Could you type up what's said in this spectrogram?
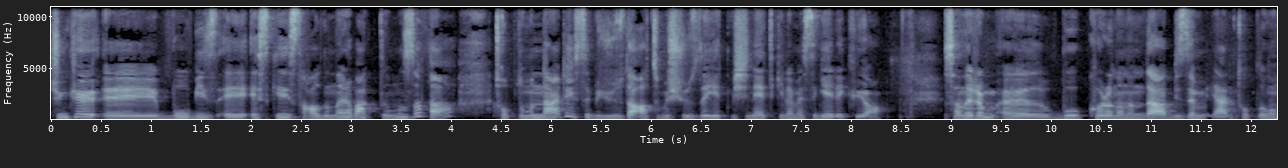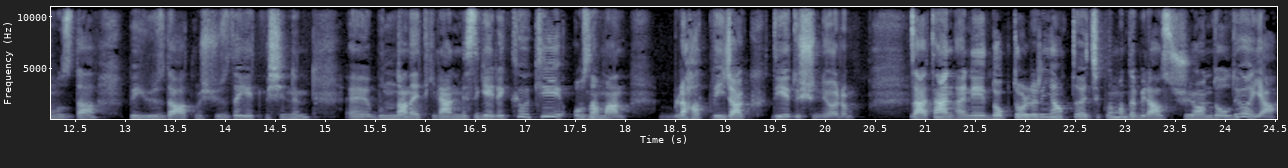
Çünkü e, bu biz e, eski salgınlara baktığımızda da toplumun neredeyse bir yüzde 60 yüzde 70'ini etkilemesi gerekiyor. Sanırım e, bu koronanın da bizim yani toplumumuzda bir yüzde altmış yüzde yetmişinin e, bundan etkilenmesi gerekiyor ki o zaman rahatlayacak diye düşünüyorum. Zaten hani doktorların yaptığı açıklama da biraz şu yönde oluyor ya.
